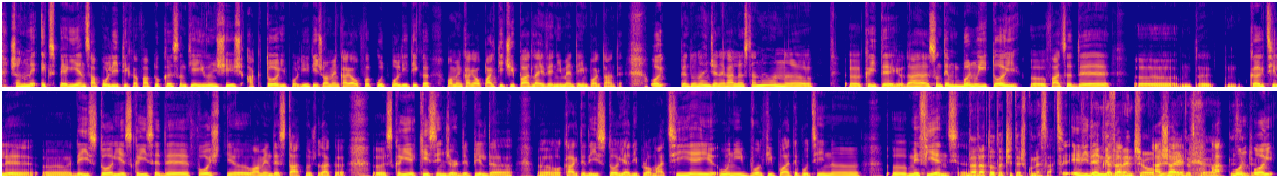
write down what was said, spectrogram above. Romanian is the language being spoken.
și anume experiența politică. Faptul că sunt ei înșiși actorii politici, oameni care au făcut politică, oameni care au participat la evenimente importante. Ori, pentru noi, în general, ăsta nu e un uh, Uh, criteriu. Da? Suntem bănuitori uh, față de uh, cărțile uh, de istorie scrise de foști uh, oameni de stat. Nu știu dacă uh, scrie Kissinger, de pildă, o carte de istoria diplomației, unii vor fi poate puțin mefienți. Da, dar tot o citești cu nesați. Evident Indiferent că da. ce opinie Așa e. despre A, Bun, ori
